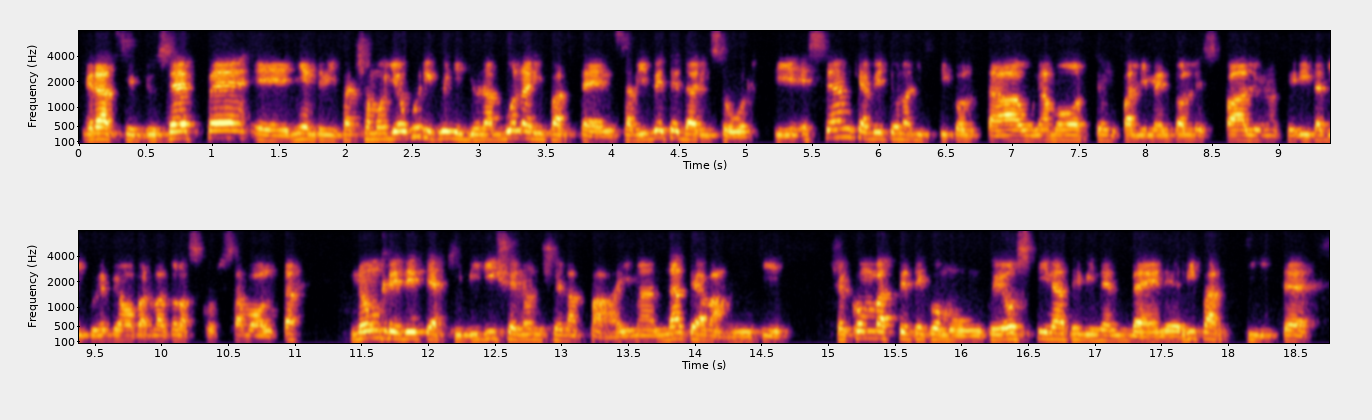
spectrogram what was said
Grazie Giuseppe e niente, vi facciamo gli auguri quindi di una buona ripartenza, vivete da risorti e se anche avete una difficoltà, una morte, un fallimento alle spalle, una ferita di cui abbiamo parlato la scorsa volta, non credete a chi vi dice non ce la fai, ma andate avanti, cioè combattete comunque, ostinatevi nel bene, ripartite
